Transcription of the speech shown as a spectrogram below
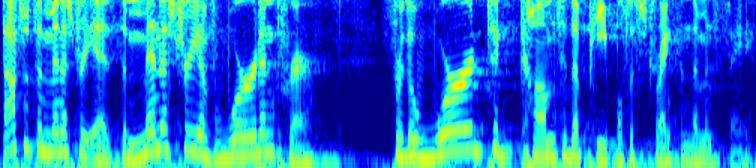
That's what the ministry is the ministry of word and prayer, for the Word to come to the people to strengthen them in faith.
